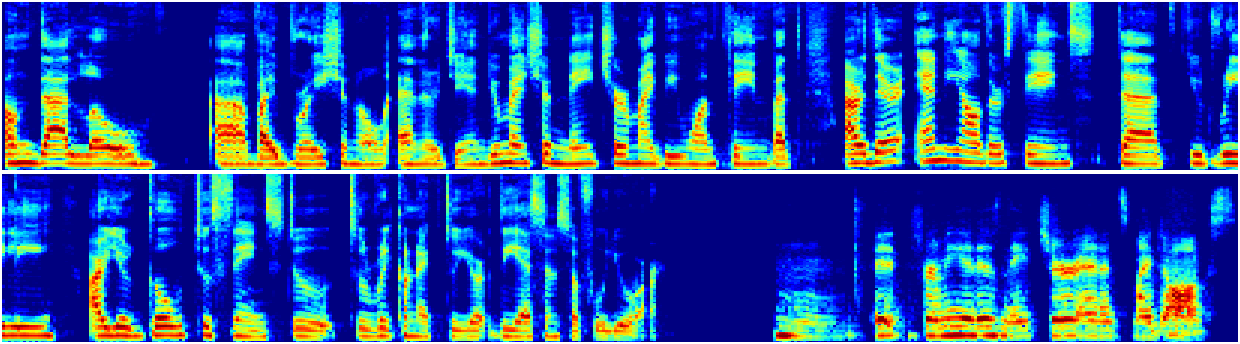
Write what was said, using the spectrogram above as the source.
on that low uh, vibrational energy. And you mentioned nature might be one thing, but are there any other things that you really are your go-to things to to reconnect to your the essence of who you are? Mm, it for me, it is nature, and it's my dogs.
